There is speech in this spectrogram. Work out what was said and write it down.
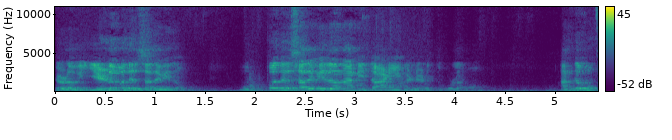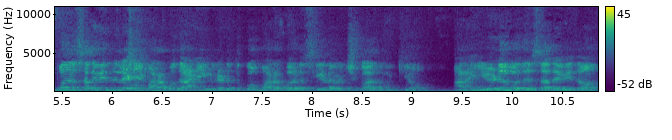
எவ்வளவு? எழுபது சதவீதம். முப்பது சதவீதம் தான் நீ தானியங்கள் எடுத்துக்கொள்ளணும். அந்த முப்பது சதவீதத்துல நீ மரபு தானியங்கள் எடுத்துக்கோ மரபு அரிசிகளை வச்சுக்கோ அது முக்கியம். ஆனா எழுபது சதவீதம்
